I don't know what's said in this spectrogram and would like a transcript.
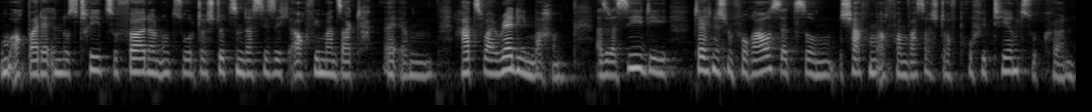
um auch bei der Industrie zu fördern und zu unterstützen, dass sie sich auch, wie man sagt, H2-ready ähm, machen. Also dass sie die technischen Voraussetzungen schaffen, auch vom Wasserstoff profitieren zu können.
